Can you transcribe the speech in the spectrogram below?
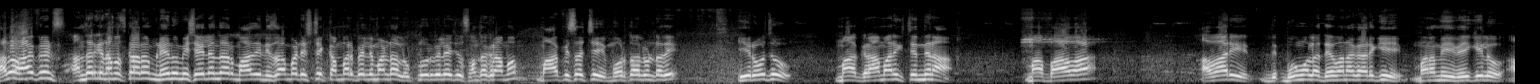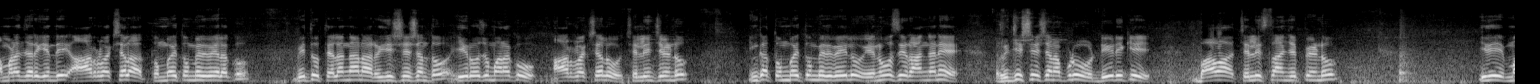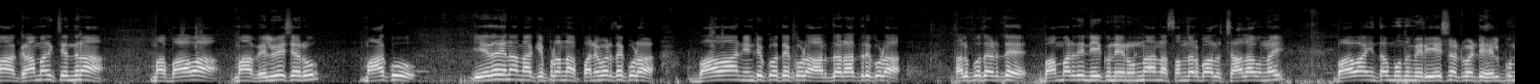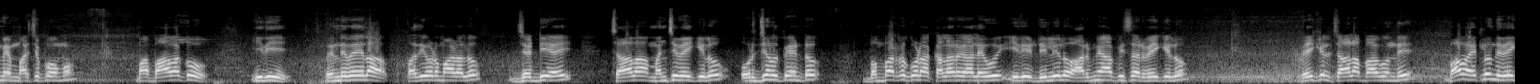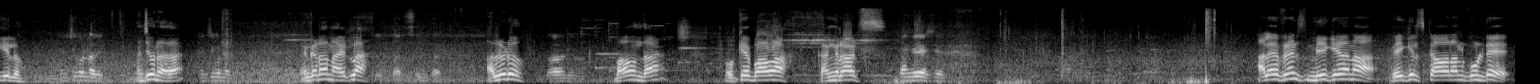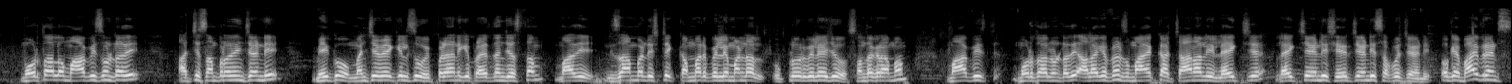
Hello hi friends. అందరికీ నమస్కారం. నేను మీ శైలేందర్. మాది నిజామాబాద్ డిస్టిక్ కమ్మర్పల్లి మండల్ ఉప్లూరు విలేజ్ సొంత గ్రామం. మా ఆఫీస్ వచ్చి మూర్తాలు ఉంటుంది. ఈరోజు మా గ్రామానికి చెందిన మా బావ అవారి భూముల దేవన గారికి మనం ఈ వెహికల్ అమ్మడం జరిగింది. ఆరు లక్షల తొంభై తొమ్మిది వేలకు విత్ తెలంగాణ రిజిస్ట్రేషన్తో ఈరోజు మనకు ఆరు లక్షలు చెల్లించిండు. ఇంకా తొంభై తొమ్మిది వేలు ఎన్ఓసి రాగానే రిజిస్ట్రేషన్ అప్పుడు డీడీకి బావ చెల్లిస్తా అని చెప్పిండు. ఇది మా గ్రామానికి చెందిన మా బావ మా వెల్వేషరు మాకు ఏదైనా నాకు ఎప్పుడన్నా పని పడితే కూడా బావా అని ఇంటికి పోతే కూడా అర్ధరాత్రి కూడా తలుపు తడితే బామ్మర్ది నీకు నేను ఉన్నా అన్న సందర్భాలు చాలా ఉన్నాయి. బావా ఇంతకుముందు మీరు చేసినటువంటి హెల్ప్ మేము మర్చిపోము. మా బావకు ఇది రెండు వేల పదిహేడు మోడలు జడ్డీఐ చాలా మంచి వెహికల్ ఒరిజినల్ పెయింట్ బంపర్లు కూడా కలర్ కాలేవు. ఇది ఢిల్లీలో ఆర్మీ ఆఫీసర్ వెహికల్. వెహికల్ చాలా బాగుంది. బావా ఎట్లుంది వెహికల్? మంచిగా ఉన్నది వెంకటన్న ఎట్లా? అల్లుడు? బాగుంది. ఓకే బావా కంగ్రాట్స్. అలాగే ఫ్రెండ్స్ మీకు ఏమైనా వెహికల్స్ కావాలనుకుంటే ముహూర్తాల్లో మా ఆఫీస్ ఉంటుంది. వచ్చి సంప్రదించండి. మీకు మంచి వెహికల్స్ ఇప్పడానికి ప్రయత్నం చేస్తాం. మాది నిజామాబాద్ డిస్టిక్ కమ్మరిపల్లి మండల్ ఉప్లూరు విలేజ్ సొంత గ్రామం. మా ఆఫీస్ ముహూర్తాలు ఉంటుంది. అలాగే ఫ్రెండ్స్ మా యొక్క ఛానల్ని లైక్ లైక్ చేయండి షేర్ చేయండి సపోర్ట్ చేయండి. Okay bye friends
